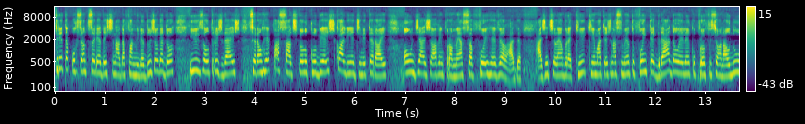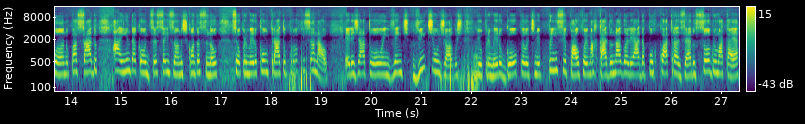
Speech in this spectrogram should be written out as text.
30% seria destinado à família do jogador e os outros 10 serão repassados pelo clube à Escolinha de Niterói, onde a jovem promessa foi revelada. A gente lembra aqui que Matheus Nascimento foi integrado ao elenco profissional no ano passado, ainda com 16 anos, quando assinou seu primeiro contrato profissional. Ele já atuou em 20, 21 jogos e o primeiro gol pelo time principal foi marcado na goleada por 4 a 0 sobre o Macaé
